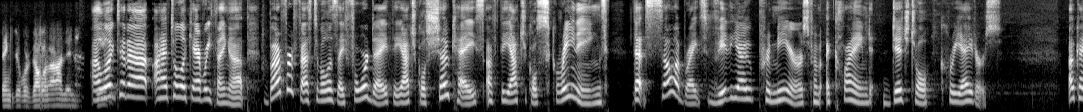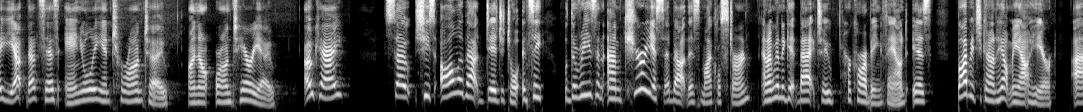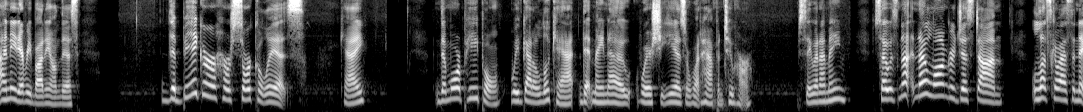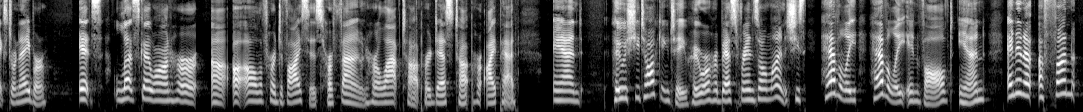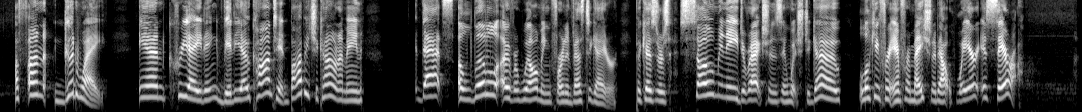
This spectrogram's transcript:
things that were going on. In I looked it up. I have to look everything up. Buffer Festival is a four day theatrical showcase of theatrical screenings that celebrates video premieres from acclaimed digital creators. Okay, yep, that says annually in Toronto or Ontario. Okay, so she's all about digital. And see, the reason I'm curious about this, Michael Stern, and I'm going to get back to her car being found, is Bobby Chacon, help me out here. I need everybody on this. The bigger her circle is, okay, the more people we've got to look at that may know where she is or what happened to her. See what I mean? So it's not no longer just um, let's go ask the next door neighbor. It's let's go on her uh, all of her devices, her phone, her laptop, her desktop, her iPad, and who is she talking to? Who are her best friends online? She's heavily, heavily involved in, and in a, a fun, a fun, good way, in creating video content. Bobby Chacon, I mean, that's a little overwhelming for an investigator because there's so many directions in which to go looking for information about where is Sarah.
